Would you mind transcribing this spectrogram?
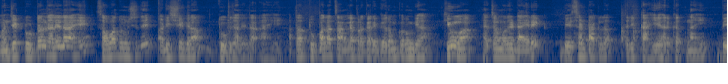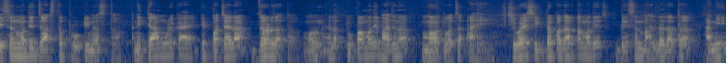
म्हणजे टोटल झालेला आहे सव्वा दोनशे ते अडीचशे ग्राम तूप झालेला आहे. आता तुपाला चांगल्या प्रकारे गरम करून घ्या किंवा ह्याच्यामध्ये डायरेक्ट बेसन टाकलं तरी काही हरकत नाही. बेसनमध्ये जास्त प्रोटीन असतं. आणि त्यामुळे काय हे पचायला जड जातं. म्हणून ह्याला तुपामध्ये भाजणं महत्त्वाचं आहे. शिवाय सिग्ध पदार्थामध्येच बेसन भाजलं जातं आणि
